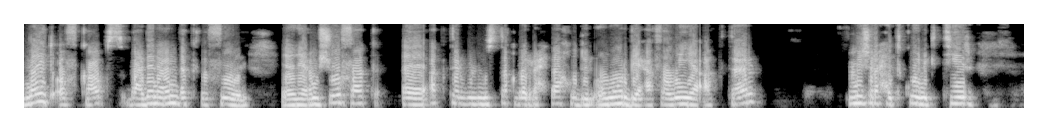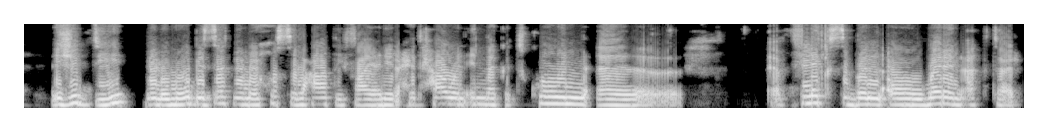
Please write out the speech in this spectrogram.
Knight of Cups بعدين عندك The Fool يعني عم شوفك آه، أكثر بالمستقبل رح تاخذ الأمور بعفوية أكثر مش رح تكون كتير جدي بالأمور بالذات بما يخص العاطفة. يعني رح تحاول إنك تكون فليكسبل آه، أو مرن أكثر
